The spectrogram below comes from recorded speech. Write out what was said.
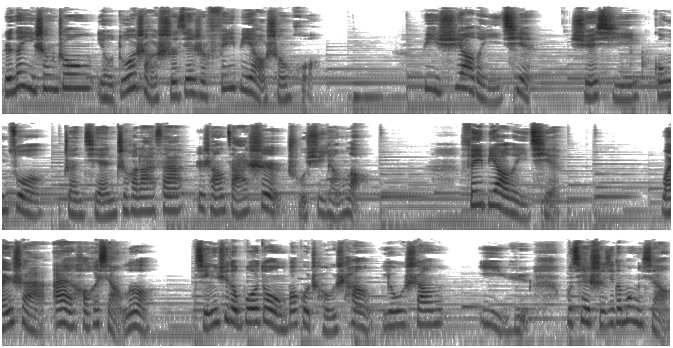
人的一生中有多少时间是非必要生活？必须要的一切，学习、工作、赚钱、吃喝拉撒、日常杂事、储蓄、养老；非必要的一切。玩耍、爱好和享乐，情绪的波动包括惆怅、忧伤、抑郁、不切实际的梦想、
